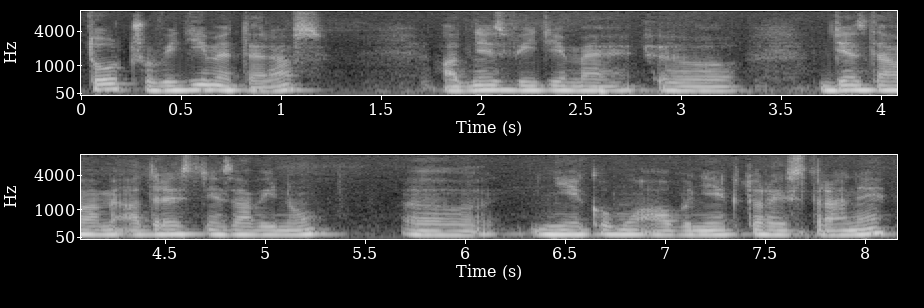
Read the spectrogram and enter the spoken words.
to, čo vidíme teraz, a dnes vidíme, e, dnes dávame adresne za vinu e, niekomu alebo niektorej strane,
